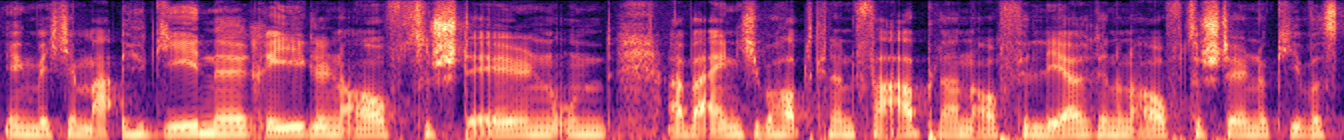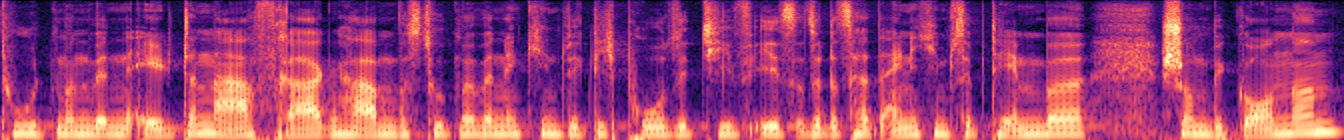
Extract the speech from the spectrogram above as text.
irgendwelche Hygieneregeln aufzustellen und aber eigentlich überhaupt keinen Fahrplan auch für Lehrerinnen aufzustellen, okay, was tut man, wenn Eltern Nachfragen haben, was tut man, wenn ein Kind wirklich positiv ist. Also das hat eigentlich im September schon begonnen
